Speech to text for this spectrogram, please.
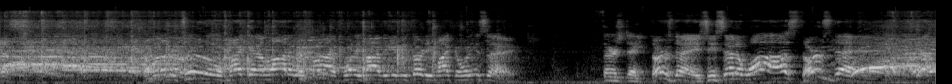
Yes. Couple number two, Micah and Lana with 5, 25 and give you 30. Micah, what do you say? Thursday. Thursday. She said it was Thursday. Yep.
